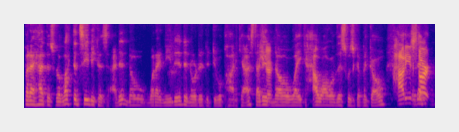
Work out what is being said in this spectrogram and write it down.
but i had this reluctancy because i didn't know what i needed in order to do a podcast i Sure. didn't know like how all of this was going to go How do you But then- start?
